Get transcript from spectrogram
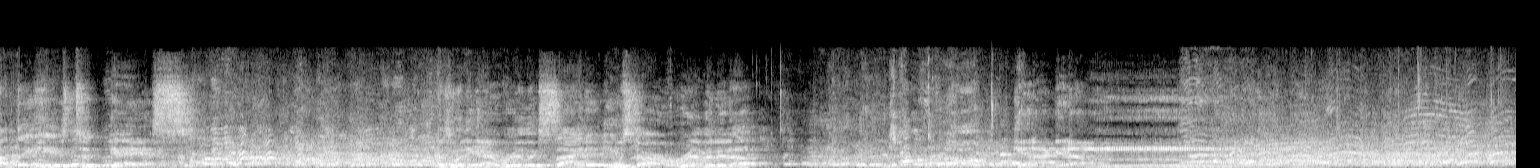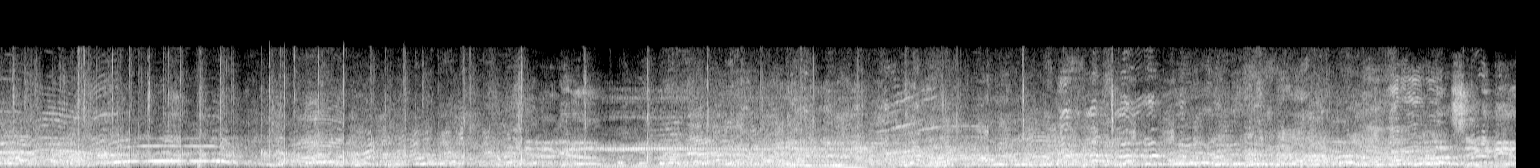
I think he took gas. Because when he got real excited, he would start revving it up. Say, give me a.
